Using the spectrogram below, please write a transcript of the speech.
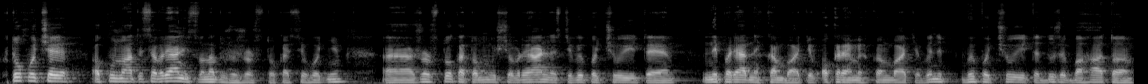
Хто хоче окунатися в реальність, вона дуже жорстока сьогодні. Е, Жорстока, тому що в реальності ви почуєте непорядних комбатів, окремих комбатів. Ви не ви почуєте дуже багато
